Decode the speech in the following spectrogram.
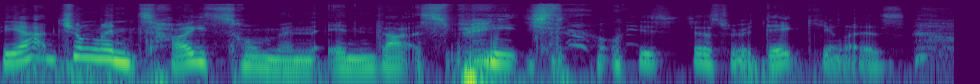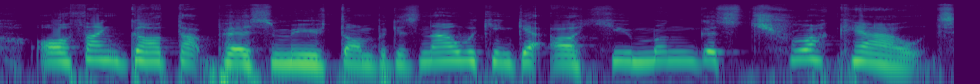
the actual entitlement in that speech though is just ridiculous. Oh, thank God that person moved on because now we can get our humongous truck out.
